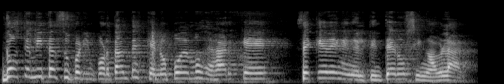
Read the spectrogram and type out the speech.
dos temitas súper importantes que no podemos dejar que se queden en el tintero sin hablar.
